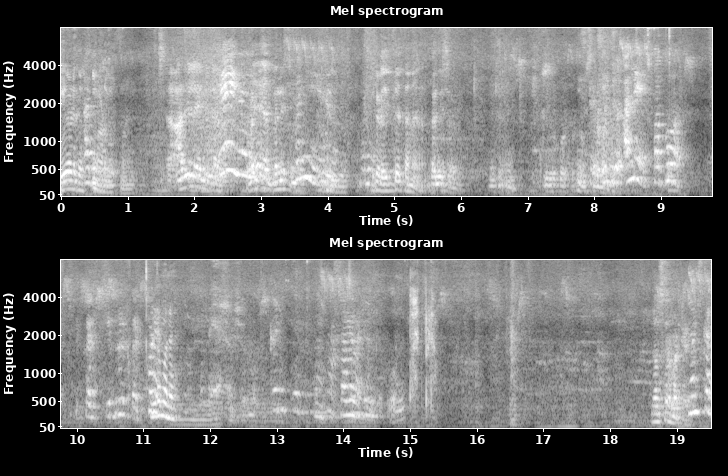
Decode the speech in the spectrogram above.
ಹೇಳಿದ. ಮಾಡ್ಬೇಕು ಈ ಕಡೆ ಇದ್ದೆ ತಾನೆ? ಬನ್ನಿ ಸರ್. ಸ್ವಾಮಿ ಮಾಡಿ ನಮಸ್ಕಾರ.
